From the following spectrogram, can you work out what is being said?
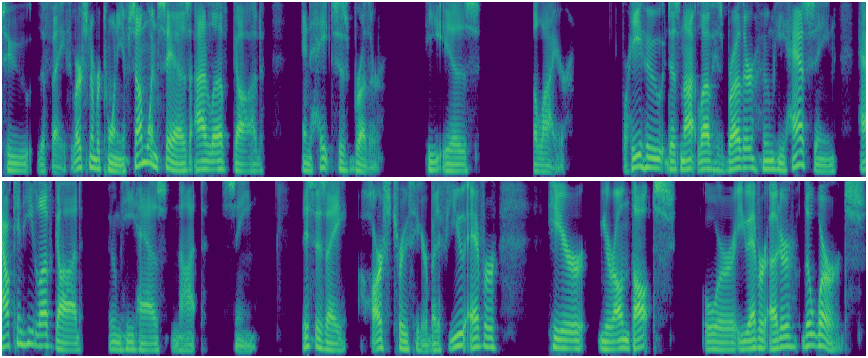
to the Faith. Verse number 20 If someone says, I love God and hates his brother, he is a liar. For he who does not love his brother whom he has seen, how can he love God whom he has not seen. This is a harsh truth here, but if you ever hear your own thoughts or you ever utter the words,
